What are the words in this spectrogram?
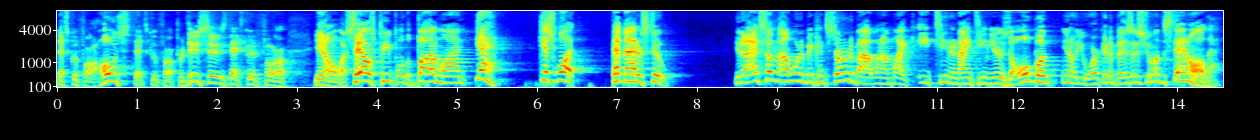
That's good for our hosts. That's good for our producers. That's good for, you know, our salespeople. The bottom line, yeah, guess what? That matters too. You know, that's something I wouldn't be concerned about when I'm like 18 or 19 years old, but, you know, you work in a business, you understand all that.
